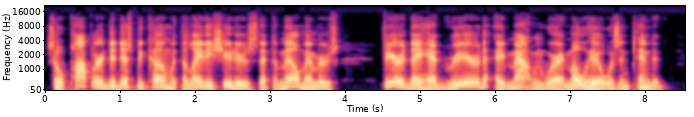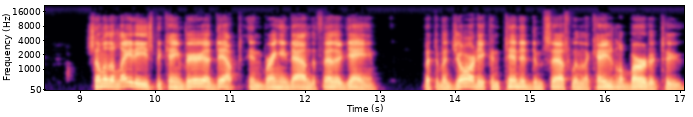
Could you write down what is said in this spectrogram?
So popular did this become with the lady shooters that the male members feared they had reared a mountain where a molehill was intended. Some of the ladies became very adept in bringing down the feathered game, but the majority contented themselves with an occasional bird or two.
